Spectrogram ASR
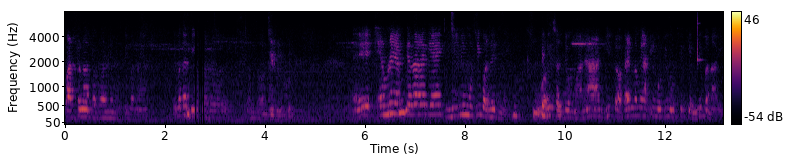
પાર્શ્વનાથ ભગવાનની મૂર્તિ બનાવી એ બધા. જી બિલકુલ. એમણે એમ કહેતા હતા કે ઘીની મૂર્તિ બને જ નહીં. કોઈ સંજોગમાં. અને આ ઘી ટકાઈને તમે આટલી મોટી મૂર્તિ કેમની બનાવી?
